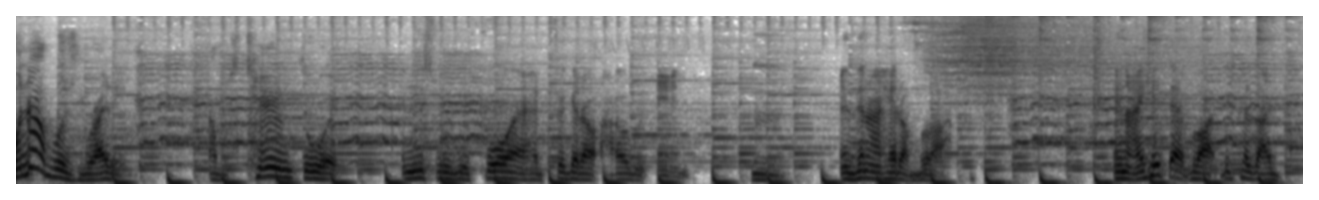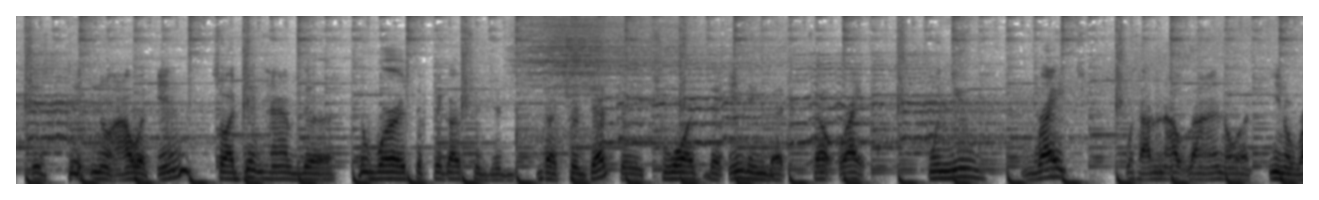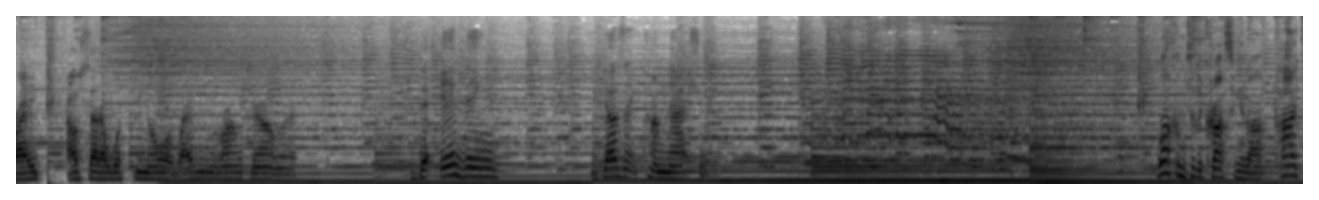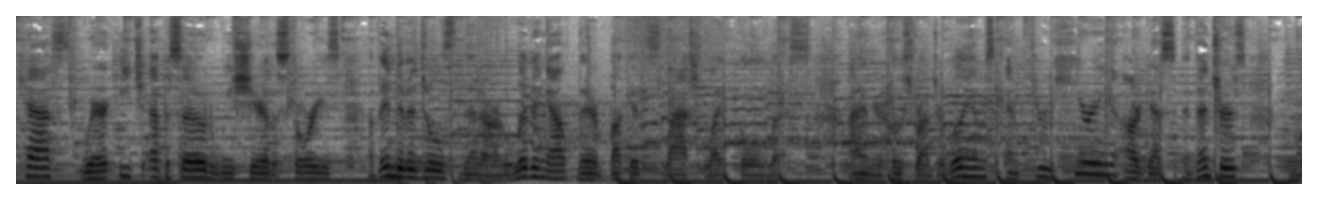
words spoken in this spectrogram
when I was writing, I was tearing through it, and this was before I had figured out how to end. Mm. And then I hit a block. And I hit that block because I just didn't know how it would end. So I didn't have the, the words to figure out the, the trajectory towards the ending that felt right. When you write without an outline or, you know, write outside of what you know or writing the wrong genre, the ending doesn't come naturally. Welcome to the Crossing It Off podcast, where each episode we share the stories of individuals that are living out their bucket slash life goal lists. I am your host, Roger Williams, and through hearing our guests' adventures,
